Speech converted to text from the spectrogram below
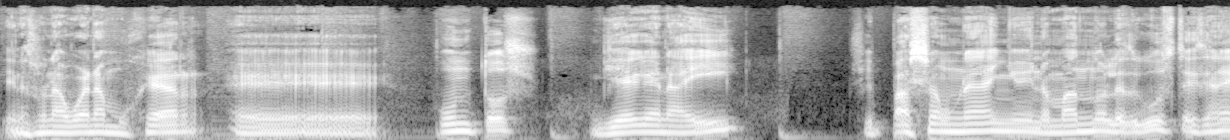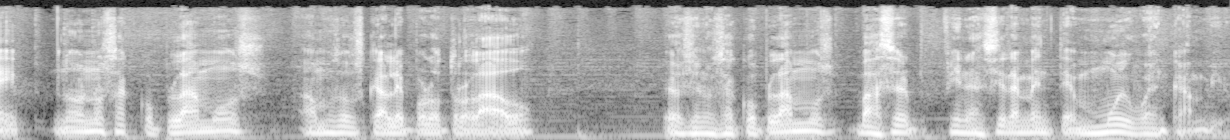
tienes una buena mujer. eh, juntos, lleguen ahí. Si pasa un año y nomás no les gusta, dicen, hey, no nos acoplamos, vamos a buscarle por otro lado. Pero si nos acoplamos, va a ser financieramente muy buen cambio.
